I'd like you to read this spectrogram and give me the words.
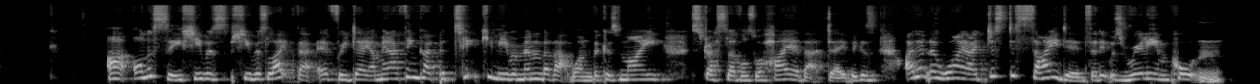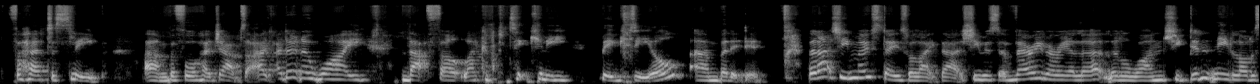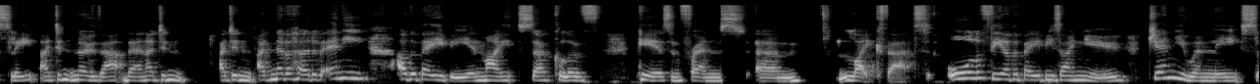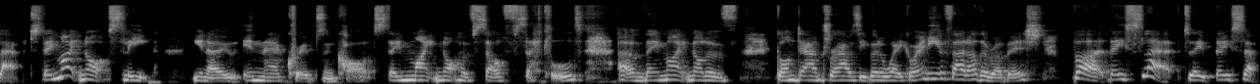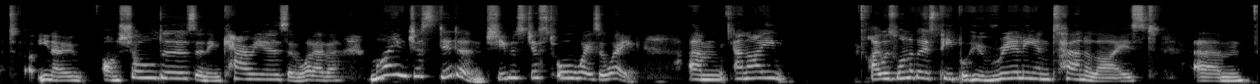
Uh, honestly, she was she was like that every day. I mean, I think I particularly remember that one because my stress levels were higher that day. Because I don't know why, I just decided that it was really important for her to sleep um, before her jabs. I, I, don't know why that felt like a particularly big deal, um, but it did. But actually, most days were like that. She was a very, very alert little one. She didn't need a lot of sleep. I didn't know that then. I didn't I didn't, I'd never heard of any other baby in my circle of peers and friends um, like that. All of the other babies I knew genuinely slept. They might not sleep, you know, in their cribs and cots. They might not have self settled. Um, they might not have gone down drowsy but awake or any of that other rubbish, but they slept. They, they slept, you know, on shoulders and in carriers and whatever. Mine just didn't. She was just always awake. Um, and I, I was one of those people who really internalized um,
